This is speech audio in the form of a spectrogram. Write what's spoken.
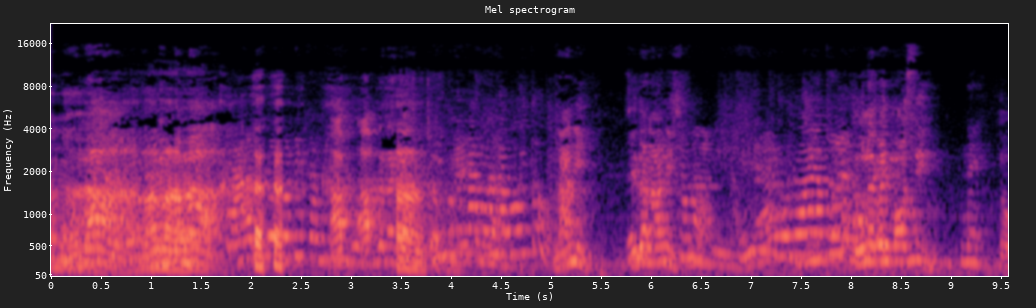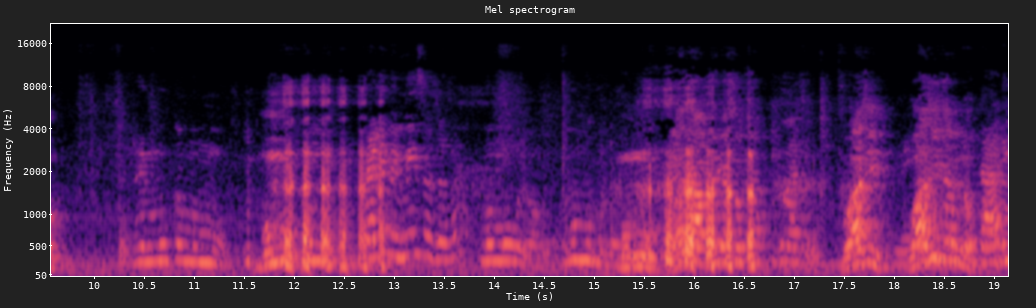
मामा मामा मामा आप आपका नाम क्या सोचा? तो। नानी। सीधा नानी। तूने भाई मौसी? नहीं। तो? रिमू का मुम्मू। मुम्मू? पहले मिम्मी सोचा था मुम्मू बोलो। मुम्मू बोलो। मुम्मू। आपने क्या सोचा? बुआजी बुआजी चल लो। दादी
